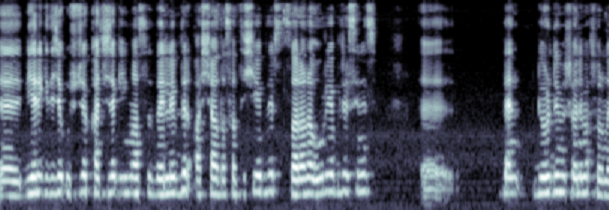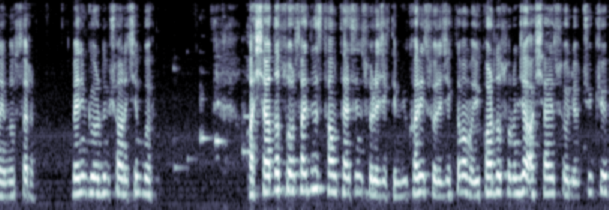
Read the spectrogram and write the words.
Ee, bir yere gidecek, uçacak, kaçacak iması verilebilir. Aşağıda satış yiyebilir, zarara uğrayabilirsiniz. Ee, ben gördüğümü söylemek zorundayım dostlarım. Benim gördüğüm şu an için bu. Aşağıda sorsaydınız tam tersini söyleyecektim. Yukarıyı söyleyecektim ama yukarıda sorunca aşağıya söylüyorum. Çünkü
